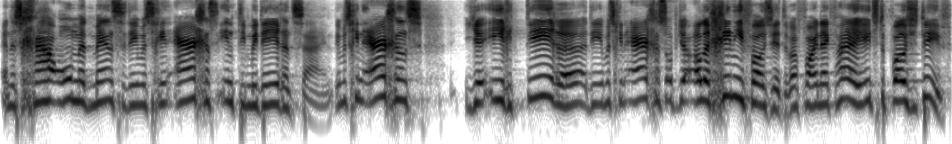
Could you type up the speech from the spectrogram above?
en dus ga om met mensen die misschien ergens intimiderend zijn. Die misschien ergens je irriteren, die misschien ergens op je allergieniveau zitten. Waarvan je denkt, hé, hey, iets te positief.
